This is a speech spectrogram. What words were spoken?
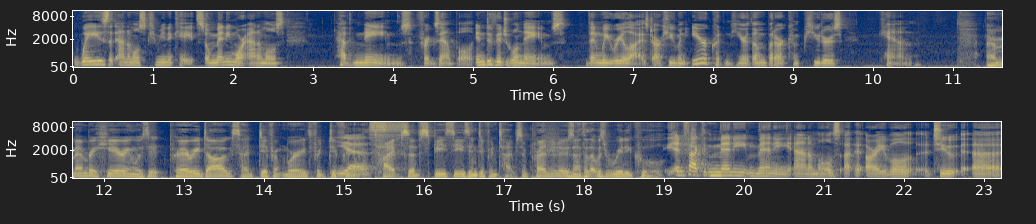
ways that animals communicate. So, many more animals have names, for example, individual names than we realized. Our human ear couldn't hear them, but our computers can. I remember hearing was it prairie dogs had different words for different yes. types of species and different types of predators, and I thought that was really cool. In fact, many many animals uh, are able to. Uh,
